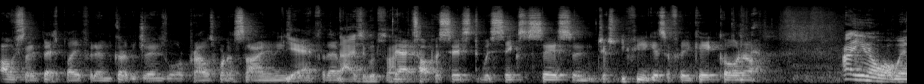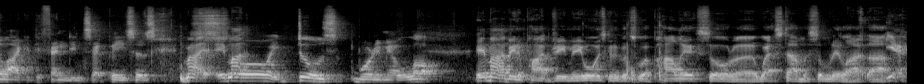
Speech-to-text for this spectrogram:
obviously, best player for them got to be James Ward-Prowse. What a signing he's Yeah, been for them. that is a good signing. Their top assist with six assists, and just if he gets a free kick corner. And you know what we're like at defending set pieces. might- it so it does worry me a lot. It might have been a pipe dream, and he was always going to go to a Palace or a West Ham or somebody like that. Yeah,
